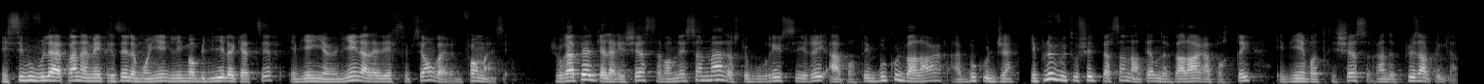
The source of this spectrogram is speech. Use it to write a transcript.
Et si vous voulez apprendre à maîtriser le moyen de l'immobilier locatif, eh bien, il y a un lien dans la description vers une formation. Je vous rappelle que la richesse, ça va venir seulement lorsque vous réussirez à apporter beaucoup de valeur à beaucoup de gens. Et plus vous touchez de personnes en termes de valeur apportée, eh bien, votre richesse sera de plus en plus grande.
